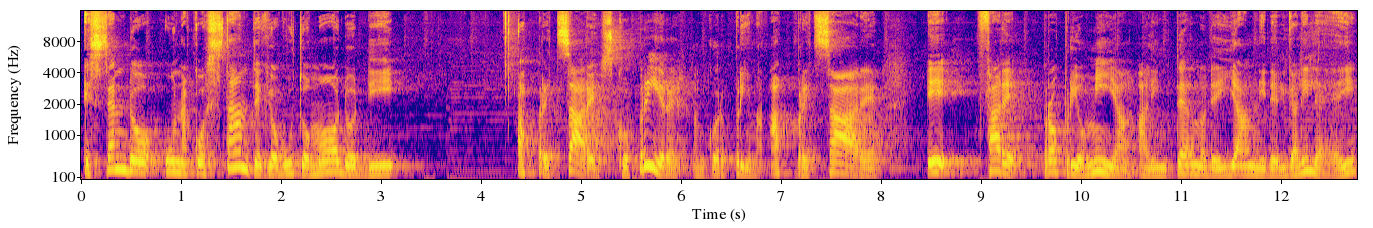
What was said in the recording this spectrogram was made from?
Essendo una costante che ho avuto modo di apprezzare, scoprire ancora prima, apprezzare e fare proprio mia all'interno degli anni del Galilei,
